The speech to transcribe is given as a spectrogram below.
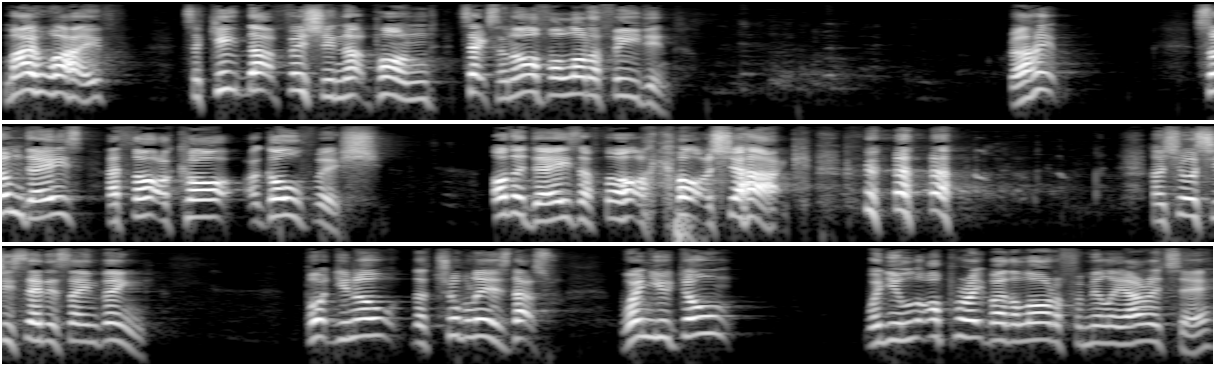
my wife, to keep that fish in that pond, takes an awful lot of feeding. Right? Some days I thought I caught a goldfish. Other days I thought I caught a shark. I'm sure she said the same thing. But you know, the trouble is that's when you don't, when you operate by the law of familiarity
